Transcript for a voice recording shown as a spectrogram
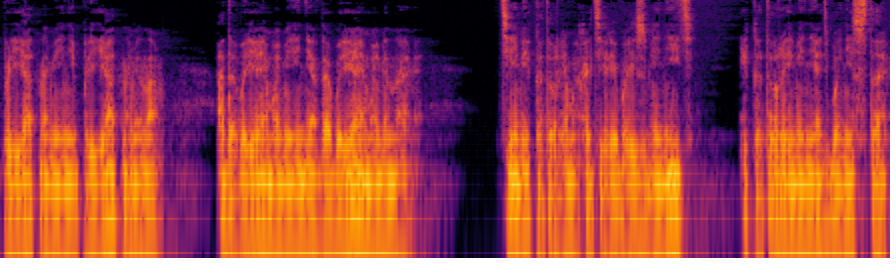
приятными и неприятными нам, одобряемыми и неодобряемыми нами, теми, которые мы хотели бы изменить и которые менять бы не стали.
